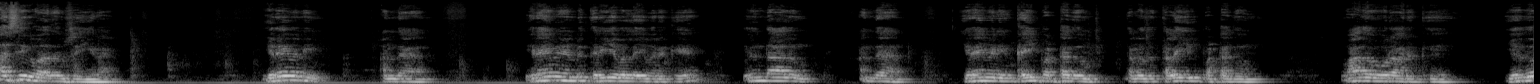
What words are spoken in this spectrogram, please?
ஆசீர்வாதம் செய்கிறார். இறைவனின் அந்த இறைவன் என்று தெரியவில்லை இவருக்கு. இருந்தாலும் அந்த இறைவனின் கைப்பட்டதும் தனது தலையில் பட்டதும் வாத ஊராருக்கு ஏதோ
